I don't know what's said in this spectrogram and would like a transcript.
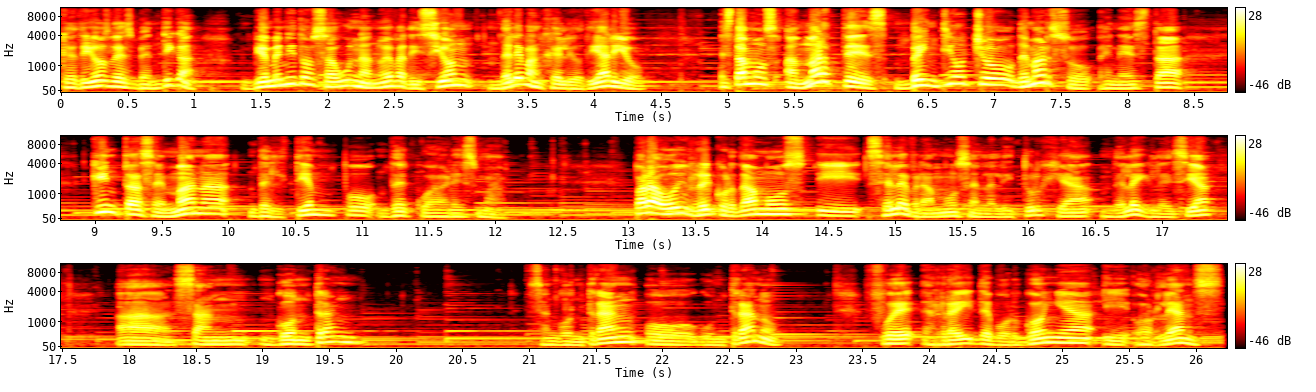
que Dios les bendiga. Bienvenidos a una nueva edición del Evangelio Diario. Estamos a martes 28 de marzo en esta quinta semana del tiempo de Cuaresma. Para hoy recordamos y celebramos en la liturgia de la iglesia a San Gontrán. San Gontrán o Guntrano fue rey de Borgoña y Orleans,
